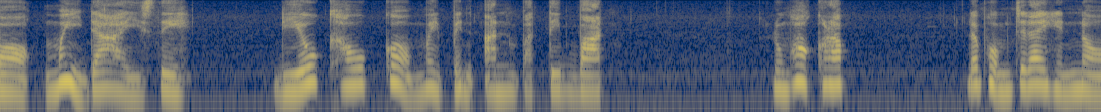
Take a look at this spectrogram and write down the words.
บอกไม่ได้สิ เดี๋ยวเขาก็ไม่เป็นอันปฏิบัติ หลวงพ่อครับ แล้วผมจะได้เห็นหนอ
